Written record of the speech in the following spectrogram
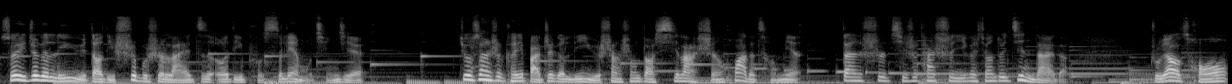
所以这个俚语到底是不是来自俄狄浦斯恋母情节？就算是可以把这个俚语上升到希腊神话的层面， 但是其实它是一个相对近代的，主要从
